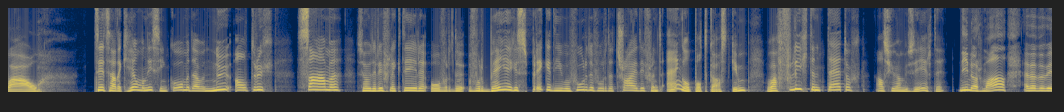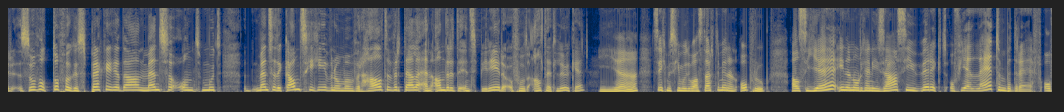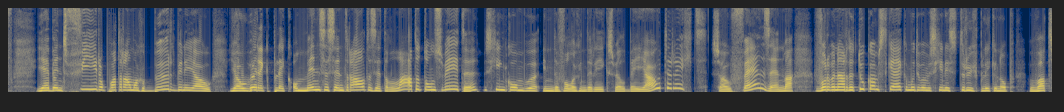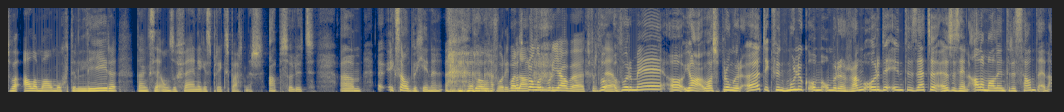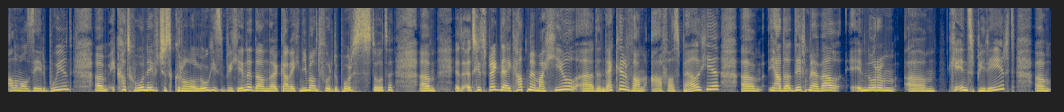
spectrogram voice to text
wauw. Dit had ik helemaal niet zien komen, dat we nu al terug samen zouden reflecteren over de voorbije gesprekken die we voerden voor de Try Different Angle podcast, Kim. Wat vliegt een tijd toch als je je amuseert, hè? niet normaal. En we hebben weer zoveel toffe gesprekken gedaan, mensen ontmoet, mensen de kans gegeven om een verhaal te vertellen en anderen te inspireren. Voelt altijd leuk, hè? Ja, zeg, misschien moeten we wel starten met een oproep. Als jij in een organisatie werkt, of jij leidt een bedrijf, of jij bent fier op wat er allemaal gebeurt binnen jou, jouw werkplek, om mensen centraal te zetten, laat het ons weten. Misschien komen we in de volgende reeks wel bij jou terecht. Zou fijn zijn, maar voor we naar de toekomst kijken, moeten we misschien eens terugblikken op wat we allemaal mochten leren dankzij onze fijne gesprekspartners. Absoluut. Um, ik zal beginnen. Go Wat sprong er voor jou uit? Vertel. Voor, voor mij, oh, ja, wat sprong er uit? Ik vind het moeilijk om, om er een rangorde in te zetten. Ze zijn allemaal interessant en allemaal zeer boeiend. Um, ik ga het gewoon eventjes chronologisch beginnen, dan uh, kan ik niemand voor de borst stoten. Um, het, het, gesprek dat ik had met Machiel uh, de Dekker van AFAS België, um, ja, dat heeft mij wel enorm geïnspireerd.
